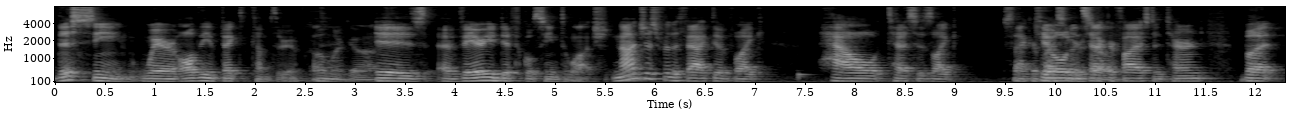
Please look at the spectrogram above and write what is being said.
this scene where all the infected come through Oh my god. is a very difficult scene to watch. Not just for the fact of like how Tess is like killed and herself. sacrificed and turned, but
